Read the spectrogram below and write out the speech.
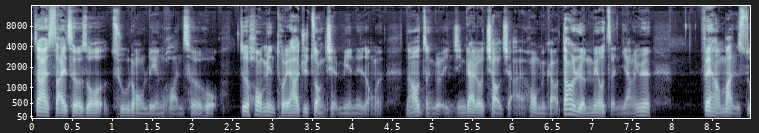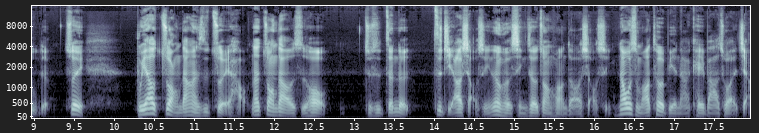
在塞车的时候出那种连环车祸，就是后面推他去撞前面那种了，然后整个引擎盖都翘起来，后面搞，当然人没有怎样，因为非常慢速的，所以不要撞当然是最好。那撞到的时候，就是真的自己要小心，任何行车状况都要小心。那为什么要特别拿 K 八出来讲？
